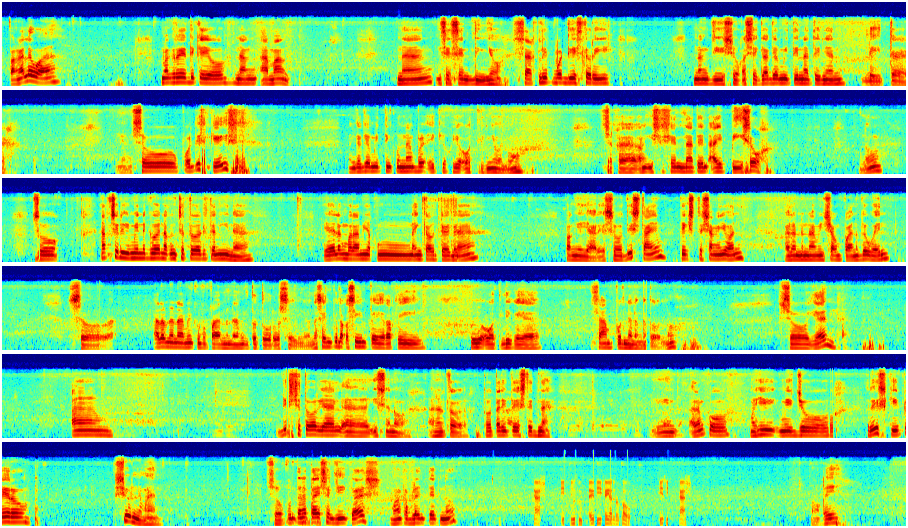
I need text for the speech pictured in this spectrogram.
Pangalawa, mag-ready kayo ng amount ng isesend ninyo sa clipboard history ng Jisoo kasi gagamitin natin yan later. Yan. So, for this case, ang gagamitin ko number ay Kuya Otling nyo, no? Tsaka, ang isisend natin ay piso. No? So, actually, may nagawa na akong tutorial kanina. Kaya lang marami akong na-encounter na pangyayari. So, this time, fixed na siya ngayon. Alam na namin siya kung paano gawin. So, alam na namin kung paano namin ituturo sa inyo. Nasend ko na kasi yung pera kay Kuya Otli, kaya sample na lang to, no? So, yan. Um, this tutorial uh, is ano, ano to, totally tested na. And alam ko, mahi, medyo risky, pero sure naman. So, punta na tayo sa Gcash, mga ka-blind tech, no? Cash. Okay.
